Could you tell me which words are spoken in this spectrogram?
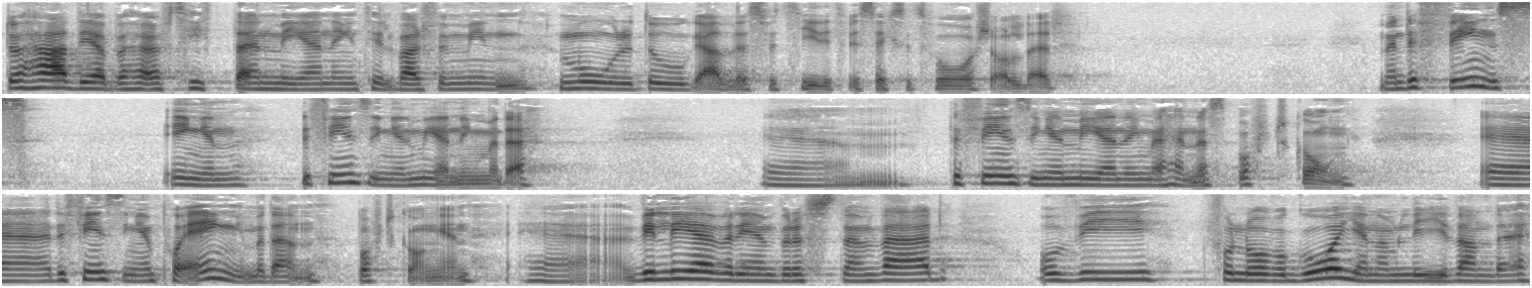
då hade jag behövt hitta en mening till varför min mor dog alldeles för tidigt vid 62 års ålder. Men det finns ingen, det finns ingen mening med det. Ehm, det finns ingen mening med hennes bortgång. Ehm, det finns ingen poäng med den bortgången. Ehm, vi lever i en brusten värld och vi får lov att gå genom lidande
